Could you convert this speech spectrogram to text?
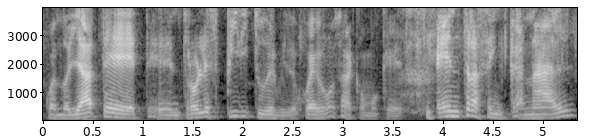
cuando ya te, te entró el espíritu del videojuego, o sea, como que entras en canal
